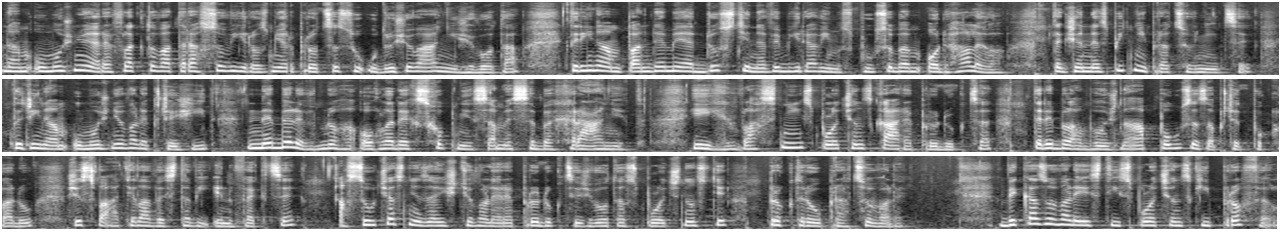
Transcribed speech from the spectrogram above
nám umožňuje reflektovat rasový rozměr procesu udržování života, který nám pandemie dosti nevybíravým způsobem odhalila. Takže nezbytní pracovníci, kteří nám umožňovali přežít, nebyli v mnoha ohledech schopni sami sebe chránit. Jejich vlastní společenská reprodukce tedy byla možná pouze za předpokladu, že svá těla vystaví infekci a současně zajišťovali reprodukci života společnosti, pro kterou pracovali. Vykazovali jistý společenský profil.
